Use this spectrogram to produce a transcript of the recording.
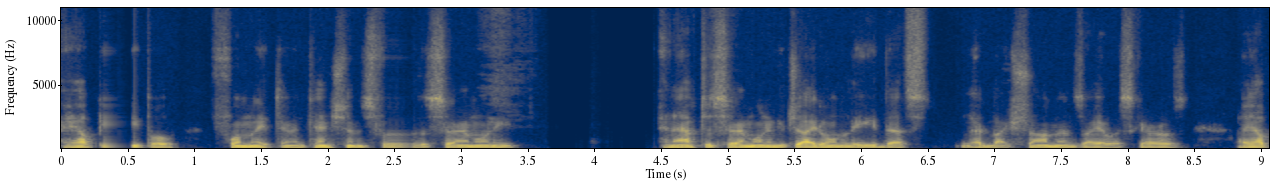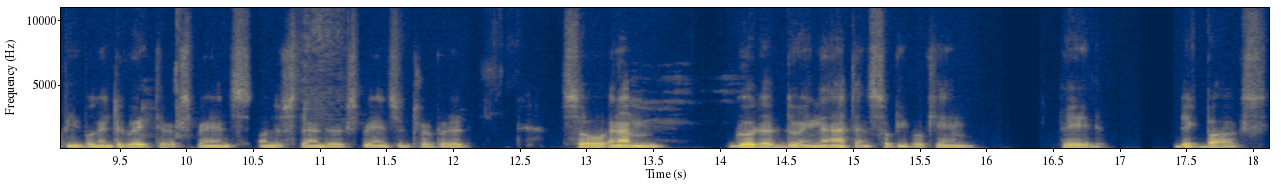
I help people formulate their intentions for the ceremony. And after ceremony, which I don't lead, that's led by shamans, ayahuasqueros, I help people integrate their experience, understand their experience, interpret it. So, and I'm good at doing that. And so people came, paid big bucks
